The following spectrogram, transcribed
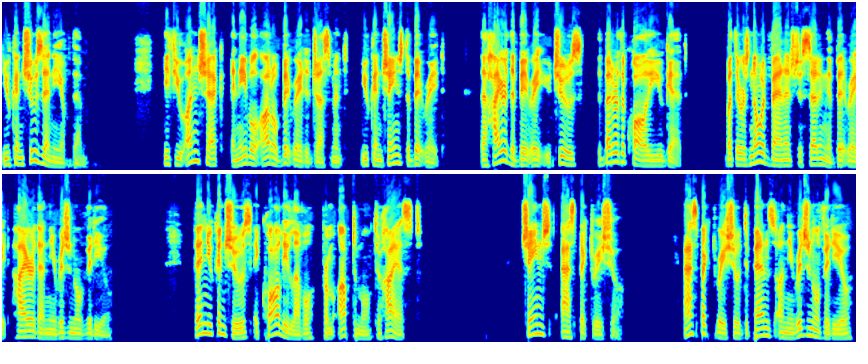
You can choose any of them. If you uncheck Enable Auto Bitrate Adjustment, you can change the bitrate. The higher the bitrate you choose, the better the quality you get but there is no advantage to setting the bitrate higher than the original video. Then you can choose a quality level from optimal to highest. Change aspect ratio. Aspect ratio depends on the original video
